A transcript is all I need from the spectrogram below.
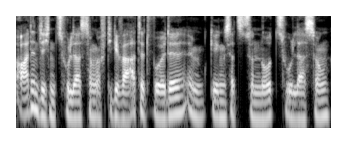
ordentlichen Zulassung, auf die gewartet wurde, im Gegensatz zur Notzulassung,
